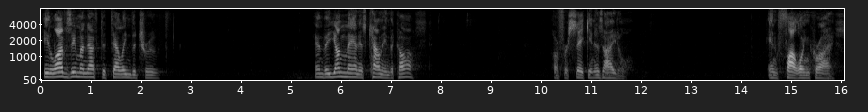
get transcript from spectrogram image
He loves him enough to tell him the truth. And the young man is counting the cost of forsaking his idol and following Christ.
